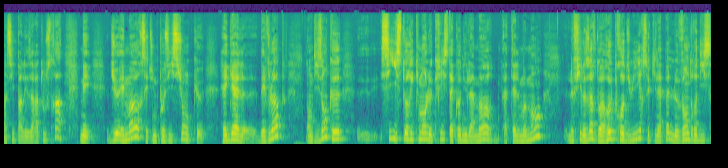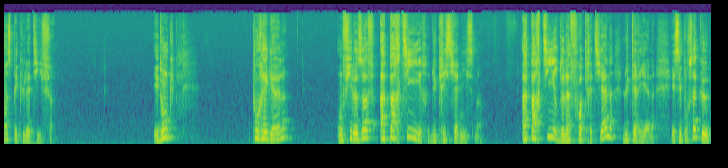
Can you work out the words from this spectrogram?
Ainsi les Zarathustra. Mais Dieu est mort, c'est une position que Hegel développe en disant que euh, si historiquement le Christ a connu la mort à tel moment, le philosophe doit reproduire ce qu'il appelle le vendredi saint spéculatif. Et donc, pour Hegel, on philosophe à partir du christianisme, à partir de la foi chrétienne luthérienne. Et c'est pour ça que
